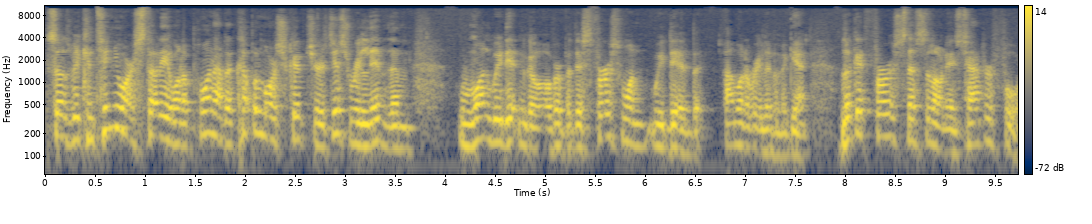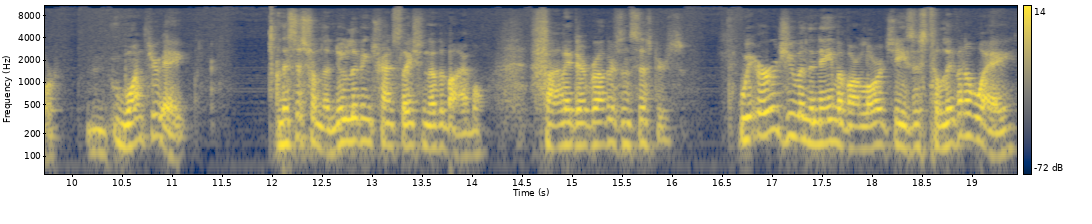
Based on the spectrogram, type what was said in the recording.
So as we continue our study, I want to point out a couple more scriptures, just relive them. One we didn't go over, but this first one we did, but I want to relive them again. Look at 1 Thessalonians chapter 4, 1 through 8. This is from the New Living Translation of the Bible. Finally, dear brothers and sisters, we urge you in the name of our Lord Jesus to live in a way,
